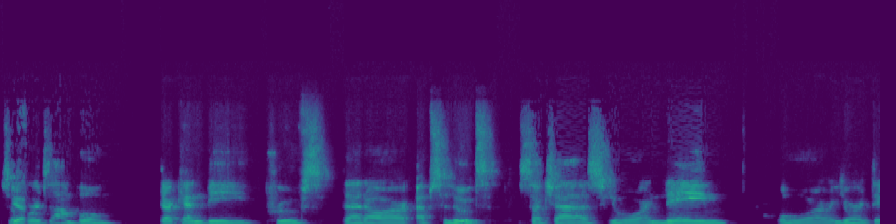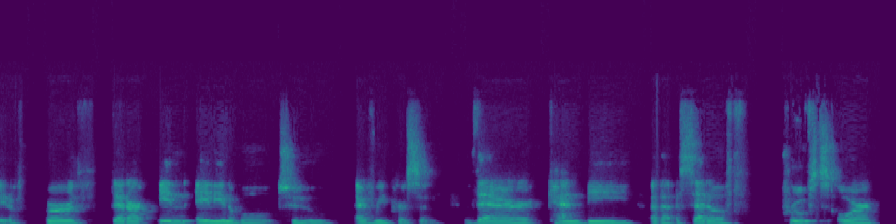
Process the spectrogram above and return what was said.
So, yeah. for example, there can be proofs that are absolute, such as your name or your date of birth, that are inalienable to every person there can be a, a set of proofs or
